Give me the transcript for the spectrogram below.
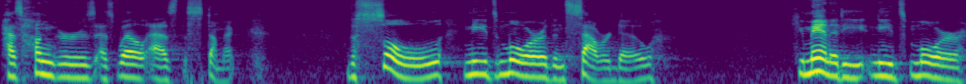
has hungers as well as the stomach. The soul needs more than sourdough. Humanity needs more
